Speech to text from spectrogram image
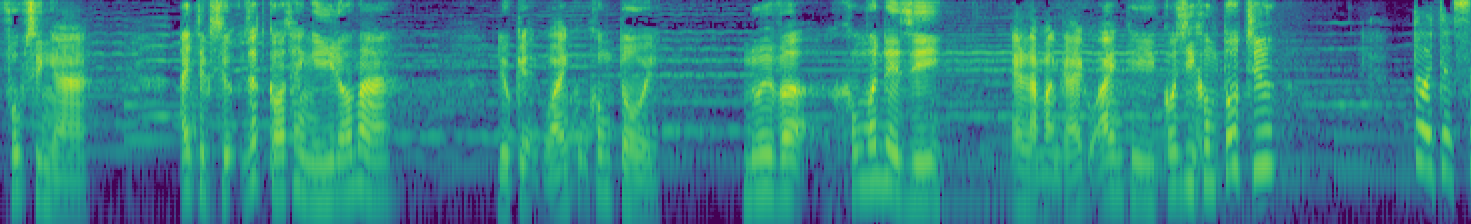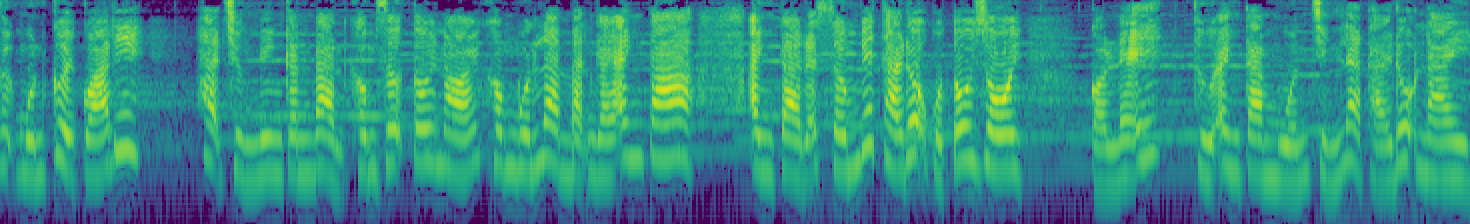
Phúc sinh à, anh thực sự rất có thành ý đó mà. Điều kiện của anh cũng không tồi. Nuôi vợ không vấn đề gì. Em là bạn gái của anh thì có gì không tốt chứ? Tôi thực sự muốn cười quá đi. Hạ Trường Ninh căn bản không sợ tôi nói không muốn làm bạn gái anh ta. Anh ta đã sớm biết thái độ của tôi rồi. Có lẽ thứ anh ta muốn chính là thái độ này.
